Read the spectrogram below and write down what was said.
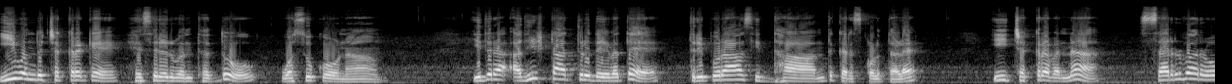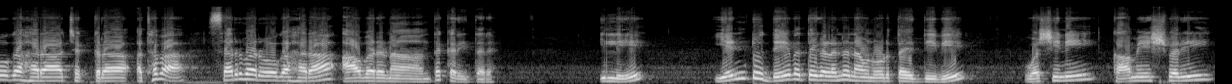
ಈ ಒಂದು ಚಕ್ರಕ್ಕೆ ಹೆಸರಿರುವಂಥದ್ದು ವಸುಕೋಣ. ಇದರ ಅಧಿಷ್ಠಾತೃ ದೇವತೆ ತ್ರಿಪುರಾ ಸಿದ್ಧ ಅಂತ ಕರೆಸ್ಕೊಳ್ತಾಳೆ. ಈ ಚಕ್ರವನ್ನು ಸರ್ವರೋಗಹರ ಚಕ್ರ ಅಥವಾ ಸರ್ವರೋಗಹರ ಆವರಣ ಅಂತ ಕರೀತಾರೆ. ಇಲ್ಲಿ ಎಂಟು ದೇವತೆಗಳನ್ನು ನಾವು ನೋಡ್ತಾ ಇದ್ದೀವಿ. ವಶಿನಿ, ಕಾಮೇಶ್ವರಿ,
